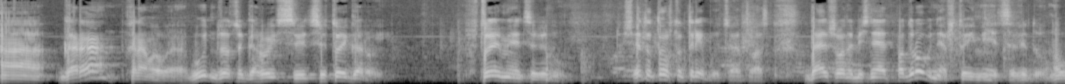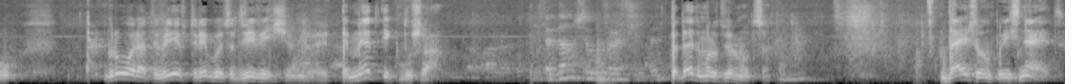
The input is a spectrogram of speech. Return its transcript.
А гора храмовая будет называться горой, свя- святой горой. Что имеется в виду? То есть это то, что требуется от вас. Дальше он объясняет подробнее, что имеется в виду. Но, грубо говоря, от евреев требуются две вещи, он говорит. Эмет и душа. И тогда он все возвратит, да? Тогда это может вернуться. Дальше он поясняет,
